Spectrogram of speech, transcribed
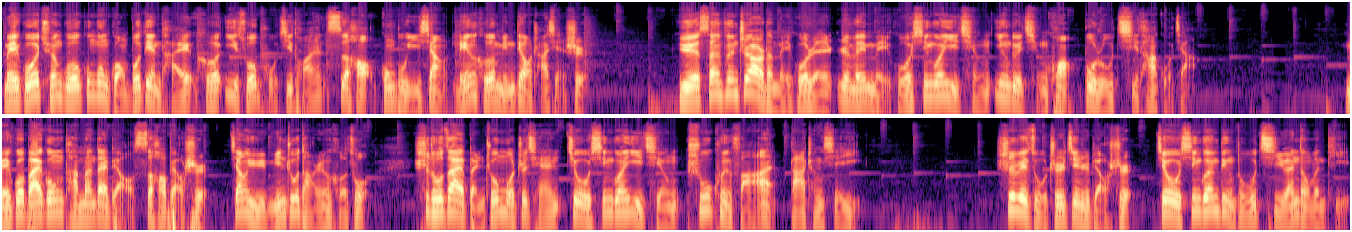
美国全国公共广播电台和易索普集团四号公布一项联合民调查显示，约三分之二的美国人认为美国新冠疫情应对情况不如其他国家。美国白宫谈判代表四号表示，将与民主党人合作。试图在本周末之前就新冠疫情纾困法案达成协议。世卫组织近日表示，就新冠病毒起源等问题，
